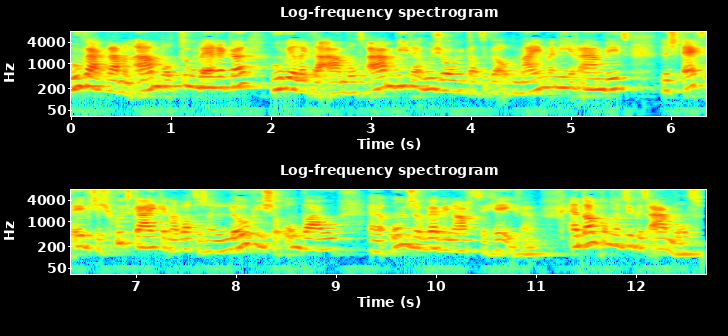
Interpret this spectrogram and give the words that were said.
Hoe ga ik naar mijn aanbod toe werken? Hoe wil ik dat aanbod aanbieden? Hoe zorg ik dat ik dat op mijn manier aanbied? Dus echt eventjes goed kijken naar wat is een logische opbouw uh, om zo'n webinar te geven. En dan komt natuurlijk het aanbod.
